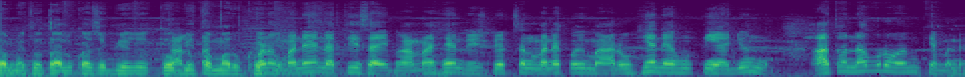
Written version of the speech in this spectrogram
તમે તો તાલુકા સભ્ય છો તો બી તમારું ખાઈ પણ મને નથી સાહેબ. આમાં છે ને રિસ્ટ્રિક્શન મને કોઈ મારું છે ને હું ત્યાં જઉં ને આ તો નવરો એમ કે મને.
